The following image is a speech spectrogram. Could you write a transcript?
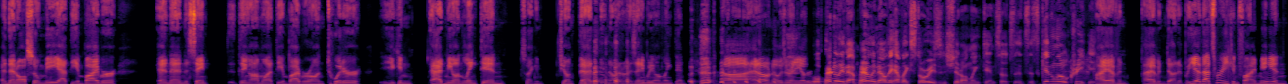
And then also me at the Imbiber. And then the same thing, I'm at the Imbiber on Twitter. You can add me on LinkedIn so I can junk that. No, I don't know. Is anybody on LinkedIn? Uh, I don't know. Is there any other? Well, apparently, now, apparently now they have like stories and shit on LinkedIn, so it's it's it's getting a little creepy. I haven't I haven't done it, but yeah, that's where you can find me. And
